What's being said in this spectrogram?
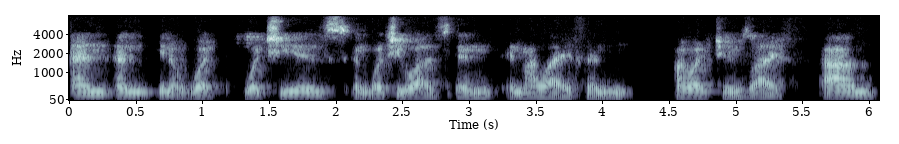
and and you know what what she is and what she was in in my life and my wife June's life. Um,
